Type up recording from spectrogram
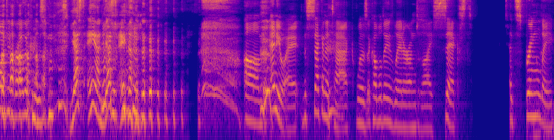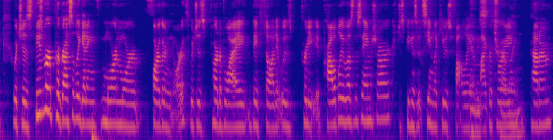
haunted for other reasons yes, and yes, and. um anyway the second attack was a couple days later on july 6th at spring lake which is these were progressively getting more and more farther north which is part of why they thought it was pretty it probably was the same shark just because it seemed like he was following It a was migratory traveling. pattern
